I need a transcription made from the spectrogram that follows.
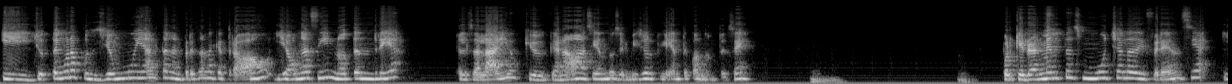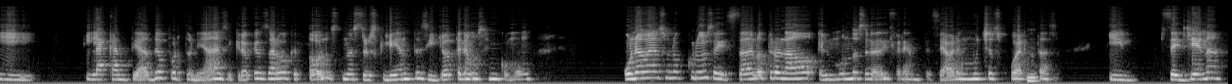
Y yo tengo una posición muy alta en la empresa en la que trabajo y aún así no tendría el salario que ganaba haciendo servicio al cliente cuando empecé porque realmente es mucha la diferencia y la cantidad de oportunidades y creo que es algo que todos nuestros clientes y yo tenemos en común. Una vez uno cruza y está del otro lado, el mundo se ve diferente, se abren muchas puertas y se llena,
